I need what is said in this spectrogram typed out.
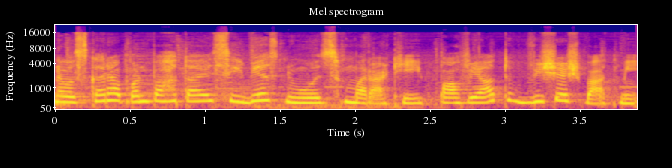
नमस्कार आपण पाहताय C B S news Marathi. पाहुयात विशेष बातमी.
